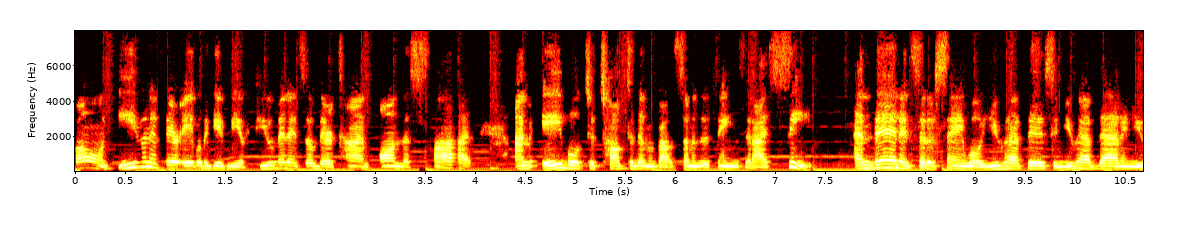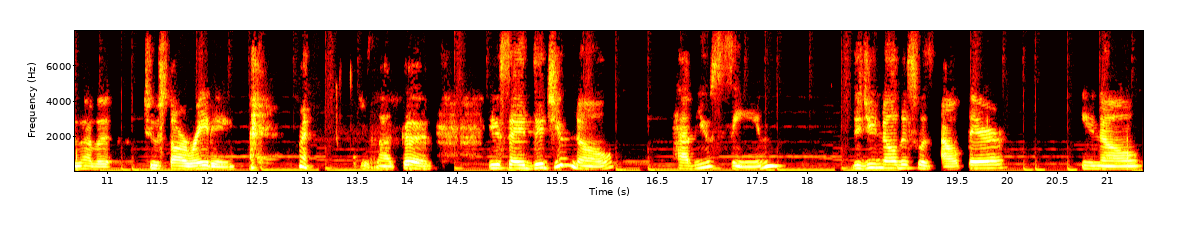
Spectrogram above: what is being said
phone, even if they're able to give me a few minutes of their time on the spot, I'm able to talk to them about some of the things that I see. And then instead of saying, well, you have this and you have that and you have a two star rating, is not good, you say, Did you know? Have you seen? Did you know this was out there? You know,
